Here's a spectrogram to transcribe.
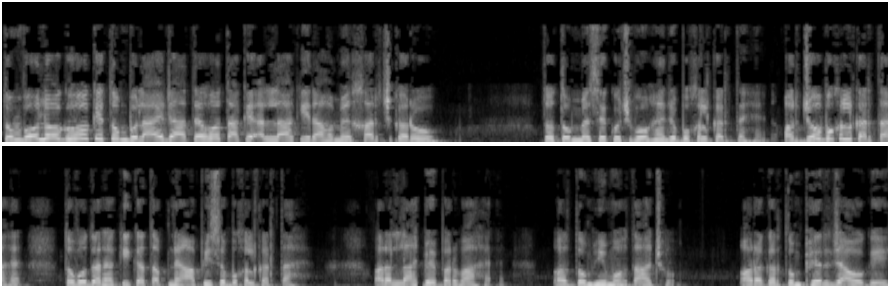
تم وہ لوگ ہو کہ تم بلائے جاتے ہو تاکہ اللہ کی راہ میں خرچ کرو۔ تو تم میں سے کچھ وہ ہیں جو بخل کرتے ہیں۔ اور جو بخل کرتا ہے، تو وہ در حقیقت اپنے آپ ہی سے بخل کرتا ہے۔ اور اللہ بے پرواہ ہے، اور تم ہی محتاج ہو۔ اور اگر تم پھر جاؤ گے،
